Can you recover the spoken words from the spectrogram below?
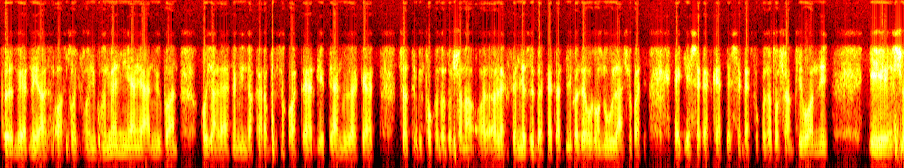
fölmérni azt, az, hogy, hogy, hogy mennyi ilyen jármű van, hogyan lehetne mind akár a buszokat, tergépjárműveket, stb. fokozatosan a, a legszennyezőbbeket, tehát mondjuk az euró nullásokat, egyeseket, ketteseket fokozatosan kivonni, és,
